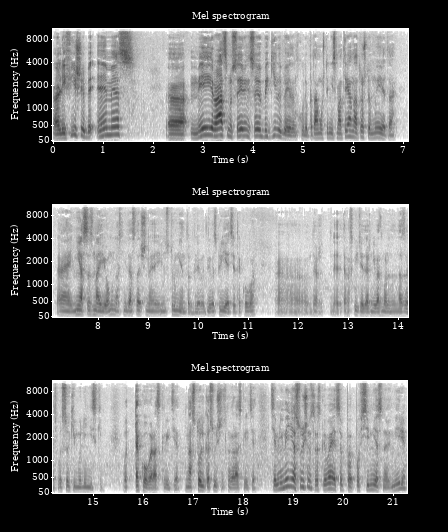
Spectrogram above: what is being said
Лифиши бе эмес э, мей рацмус эйрин худа, потому что несмотря на то, что мы это не осознаем, у нас недостаточно инструментов для, для восприятия такого, даже, это раскрытие даже невозможно назвать высоким или низким, вот такого раскрытия, настолько сущностного раскрытия. Тем не менее, сущность раскрывается повсеместно в мире,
